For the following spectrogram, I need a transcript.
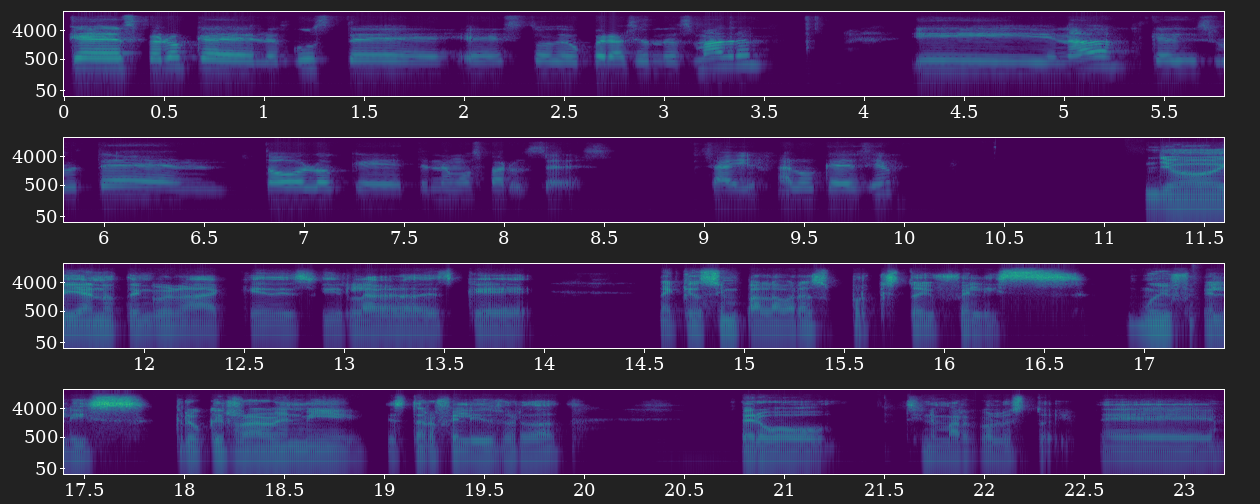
que espero que les guste esto de Operación Desmadre y nada, que disfruten todo lo que tenemos para ustedes. Sair, ¿algo que decir? Yo ya no tengo nada que decir, la verdad es que me quedo sin palabras porque estoy feliz, muy feliz. Creo que es raro en mí estar feliz, ¿verdad? Pero sin embargo lo estoy. Eh,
